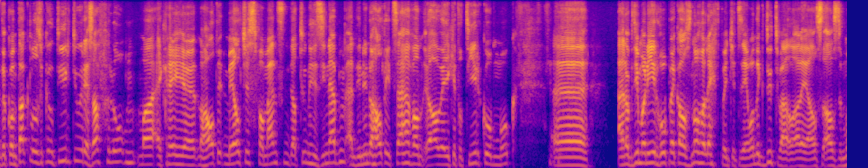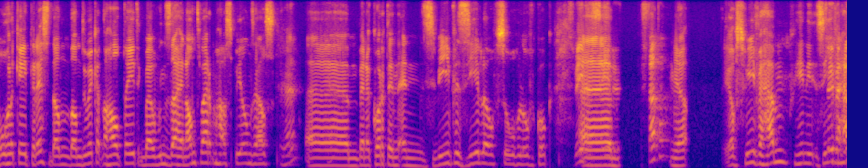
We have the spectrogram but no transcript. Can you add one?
de contactloze cultuurtour is afgelopen, maar ik krijg eh, nog altijd mailtjes van mensen die dat toen gezien hebben en die nu nog altijd zeggen van ja, wil je tot hier komen ook. Eh, en op die manier hoop ik alsnog een lichtpuntje te zijn, want ik doe het wel. Allee, als, als de mogelijkheid er is, dan, dan doe ik het nog altijd. Ik ben woensdag in Antwerpen gaan spelen zelfs. Huh? Eh, binnenkort in, in Zwevenzelen of zo, geloof ik ook. Zweven, Ehm, Staat dat? Ja. Ja, Of Zwevenhem. Geen, Zwevenhem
